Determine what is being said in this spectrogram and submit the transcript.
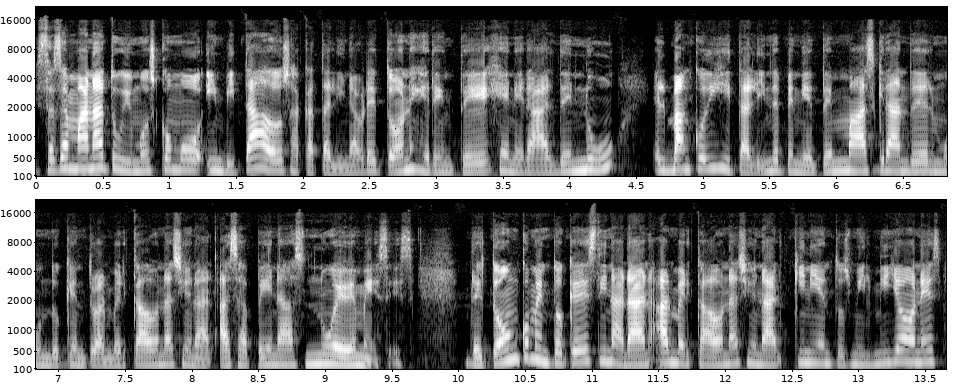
Esta semana tuvimos como invitados a Catalina Bretón, gerente general de NU, el banco digital independiente más grande del mundo que entró al mercado nacional hace apenas nueve meses. Bretón comentó que destinarán al mercado nacional 500 mil millones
